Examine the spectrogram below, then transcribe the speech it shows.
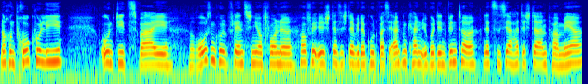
noch ein Brokkoli und die zwei Rosenkohlpflänzchen hier vorne. Hoffe ich, dass ich da wieder gut was ernten kann über den Winter. Letztes Jahr hatte ich da ein paar mehr.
